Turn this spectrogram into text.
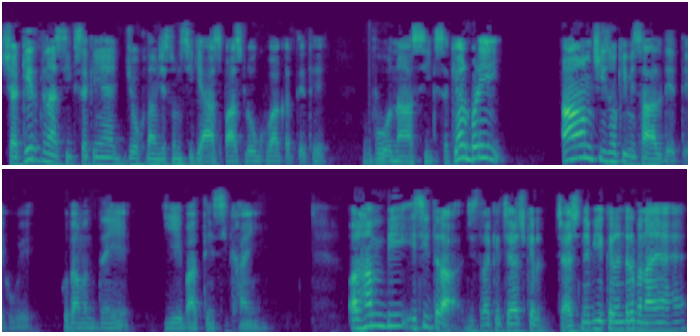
शागिर्द ना सीख सके या जो खुदाम यसुमसी के आसपास लोग हुआ करते थे, वो ना सीख सके। और बड़ी आम चीज़ों की मिसाल देते हुए खुदामंद ने ये बातें सिखाई। और हम भी इसी तरह जिस तरह के चर्च के चर्च ने भी एक कैलेंडर बनाया है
